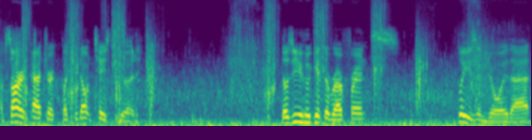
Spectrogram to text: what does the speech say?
I'm sorry, Patrick, but you don't taste good. Those of you who get the reference, please enjoy that.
